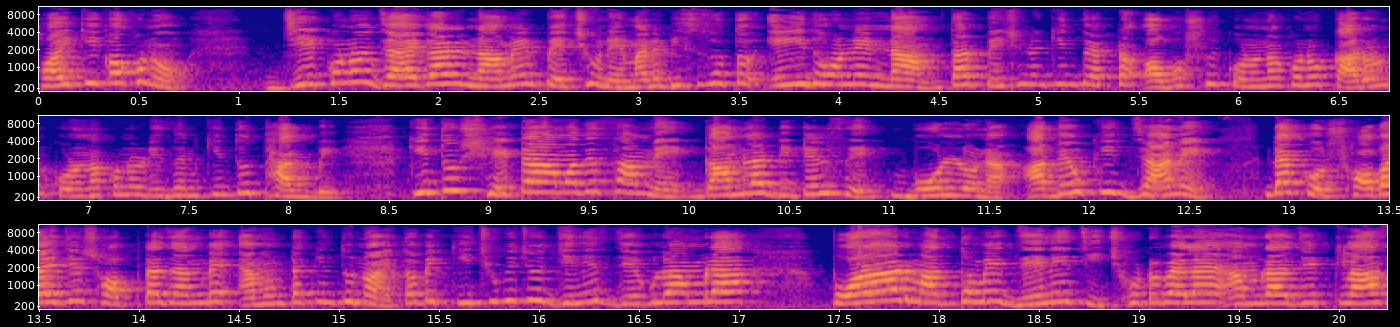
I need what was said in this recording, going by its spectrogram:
হয় কি কখনো? যে কোনো জায়গার নামের পেছনে মানে বিশেষত এই ধরনের নাম, তার পেছনে কিন্তু একটা অবশ্যই কোনো না কোনো কারণ, কোনো না কোনো রিজন কিন্তু থাকবে। কিন্তু সেটা আমাদের সামনে গামলা ডিটেলসে বলল না। আদেও কি জানে? দেখো, সবাই যে সবটা জানবে এমনটা কিন্তু নয়। তবে কিছু কিছু জিনিস যেগুলো আমরা পড়ার মাধ্যমে জেনেছি, ছোটবেলায় আমরা যে ক্লাস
